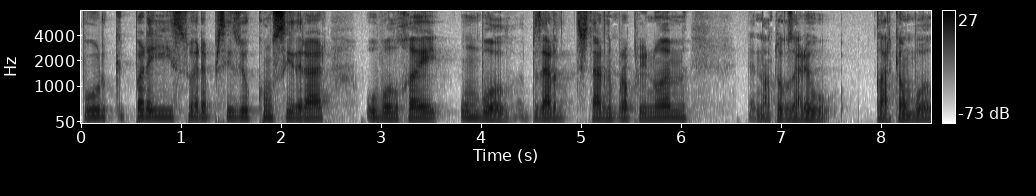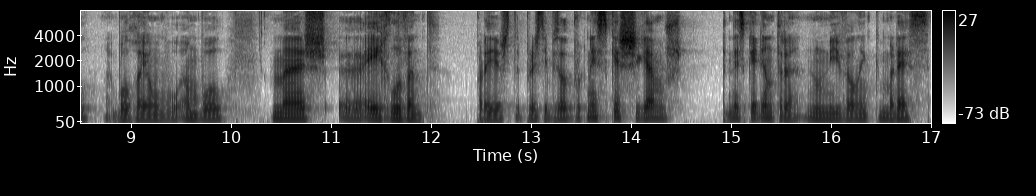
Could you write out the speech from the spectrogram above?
porque para isso era preciso eu considerar o Bolo Rei um bolo. Apesar de estar no próprio nome, não estou a gozar, eu, claro que é um bolo, Bolo Rei é um, é um bolo, mas uh, é irrelevante para este, para este episódio, porque nem sequer chegamos, nem sequer entra no nível em que merece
